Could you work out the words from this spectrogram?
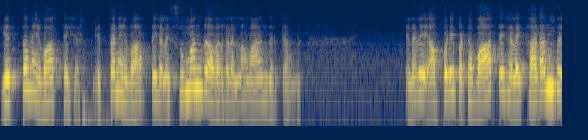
எத்தனை வார்த்தைகள் எத்தனை வார்த்தைகளை சுமந்து அவர்கள் எல்லாம் வாழ்ந்திருக்காங்க. எனவே அப்படிப்பட்ட வார்த்தைகளை கடந்து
